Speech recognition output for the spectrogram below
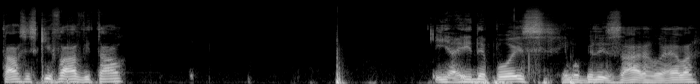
tal, se esquivava e tal. E aí depois imobilizaram ela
